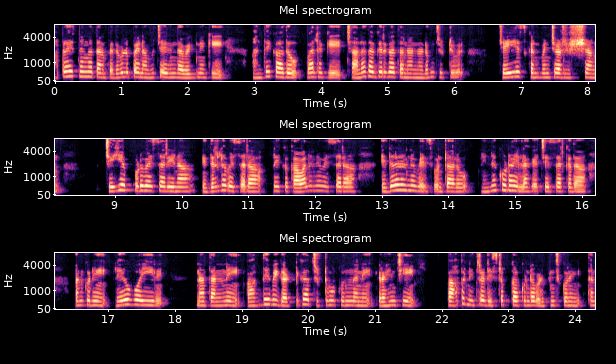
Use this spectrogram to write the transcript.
అప్రయత్నంగా తన పెదవులపై నవ్వు చేరింది అవిజ్ఞకి అంతేకాదు వాళ్ళకి చాలా దగ్గరగా తన నడుం చుట్టూ చెయ్యేసి కనిపించాడు శశాంక్. చెయ్యి ఎప్పుడు వేశారీనా? నిద్రలో వేశారా? లేక కావాలనే వేశారా? నిద్రలోనే వేసి ఉంటారు. నిన్న కూడా ఇలాగే చేశారు కదా అనుకుని లేవబోయి నా తనని వాగ్దేవి గట్టిగా చుట్టుముకుందని గ్రహించి పాప నిద్ర డిస్టర్బ్ కాకుండా విడిపించుకొని తన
